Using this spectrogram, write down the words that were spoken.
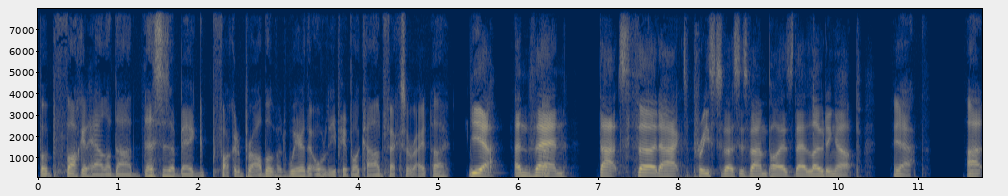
But fucking hell, Dad, this is a big fucking problem, and we're the only people who can fix it right now. Yeah. And then that's third act priests versus vampires. They're loading up. Yeah. Uh,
